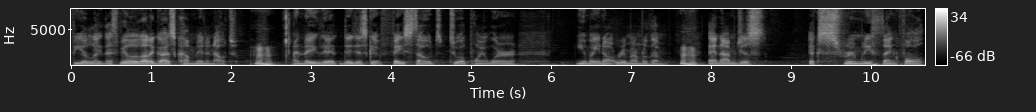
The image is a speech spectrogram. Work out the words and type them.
feel like that. I feel a lot of guys come in and out, and they, they they just get phased out to a point where you may not remember them. And I'm just extremely thankful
